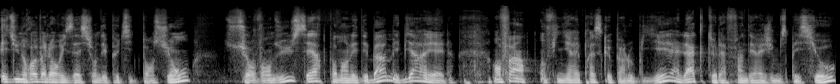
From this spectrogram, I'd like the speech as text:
et d'une revalorisation des petites pensions, survendues certes pendant les débats, mais bien réelles. Enfin, on finirait presque par l'oublier, elle acte la fin des régimes spéciaux,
